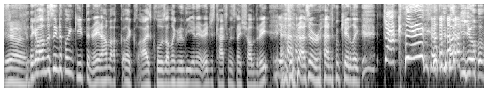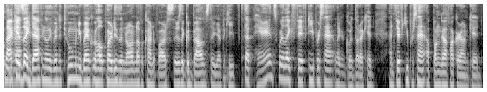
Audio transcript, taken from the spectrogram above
Yeah. Like if I'm listening to fucking Kirtan, right? I'm like eyes closed, I'm like really in it, right? Just catching this nice shabd, right? Yeah. And some random, random kid like Jack. like, Yo, That man. kid's like definitely been to too many banquet hall parties and not enough of kind of parts. There's a good balance there you have to keep. The parents were like 50% like a Gurdwara kid and 50% a panga fuck around kid.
